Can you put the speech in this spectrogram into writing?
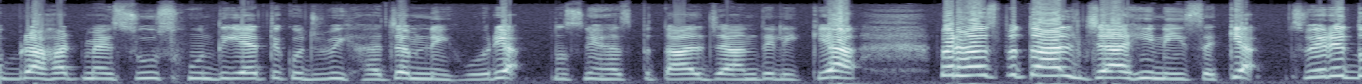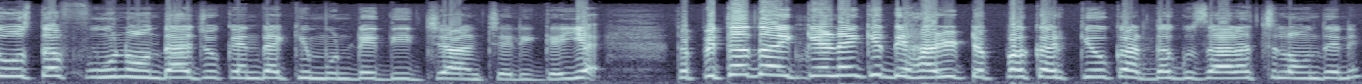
ਘਬਰਾਹਟ ਮਹਿਸੂਸ ਹੁੰਦੀ ਹੈ ਤੇ ਕੁਝ ਵੀ ਹਜਮ ਨਹੀਂ ਹੋ ਰਿਹਾ। ਉਸਨੇ ਹਸਪਤਾਲ ਜਾਣ ਦੇ ਲਈ ਕਿਹਾ, ਪਰ ਹਸਪਤਾਲ ਜਾ ਹੀ ਨਹੀਂ ਸਕਿਆ। ਸਵੇਰੇ ਦੋਸਤ ਦਾ ਫੋਨ ਆਉਂਦਾ ਹੈ ਜੋ ਕਹਿੰਦਾ ਕਿ ਮੁੰਡੇ ਦੀ ਜਾਨ ਚਲੀ ਗਈ ਹੈ। ਤਾਂ ਪਿਤਾ ਦਾ ਇਹ ਕਹਿਣਾ ਹੈ ਕਿ ਦਿਹਾੜੀ ਟੱਪਾ ਕਰਕੇ ਉਹ ਘਰ ਦਾ ਗੁਜ਼ਾਰਾ ਚਲਾਉਂਦੇ ਨੇ।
